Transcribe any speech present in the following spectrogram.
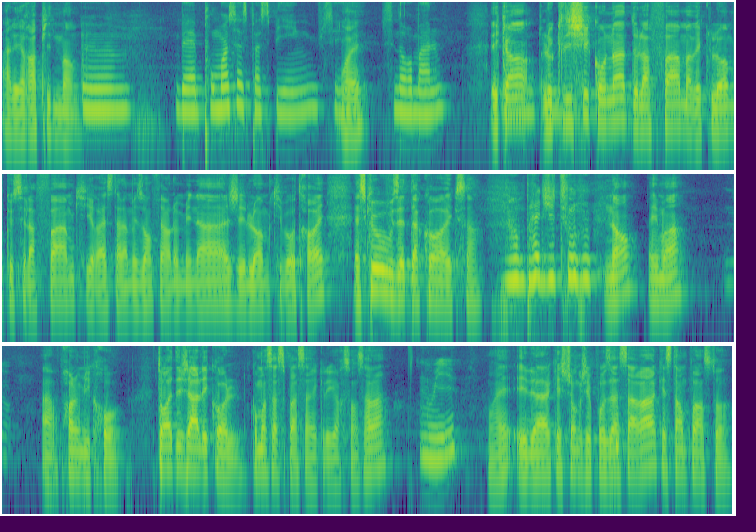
Allez, rapidement. Euh, ben, pour moi, ça se passe bien. C'est Ouais. normal. Et quand Donc, le cliché qu'on a de la femme avec l'homme, que c'est la femme qui reste à la maison faire le ménage et l'homme qui va au travail, est-ce que vous êtes d'accord avec ça? Non, pas du tout. Non? Emma? Non. Alors, prends le micro. Toi, déjà à l'école, comment ça se passe avec les garçons? Ça va? Oui, Ouais. Et la question que j'ai posée à Sarah, qu'est-ce que t'en penses, toi?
